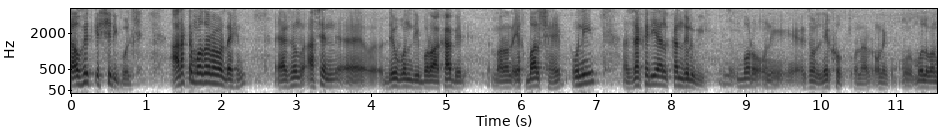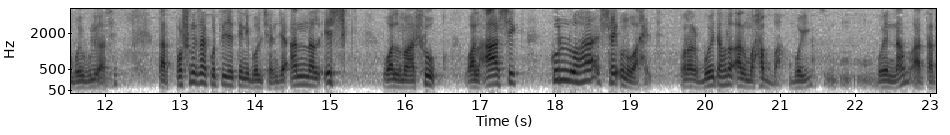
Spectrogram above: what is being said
তাওহিদকে শিরিক বলছে। আর একটা মজার ব্যাপার দেখেন এখন আছেন আহ, দেওবন্দি বড় আকাবের। মাওলানা ইকবাল সাহেব, উনি জাকারিয়া আল কান্দলবি বড় উনি একজন লেখক, ওনার অনেক মূল্যবান বইগুলি আছে। তার প্রশংসা করতে যে তিনি বলছেন যে, আন্নাল ইশক ওয়াল মাশুক ওয়াল আশিক কুল্লুহা শাইউন ওয়াহিদ। ওনার বইটা হলো আল মাহাব্বা বই, বইয়ের নাম, আর তার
